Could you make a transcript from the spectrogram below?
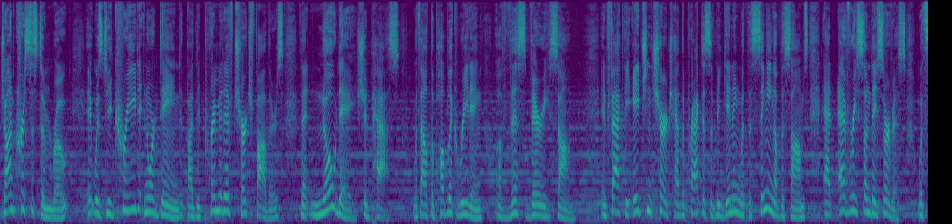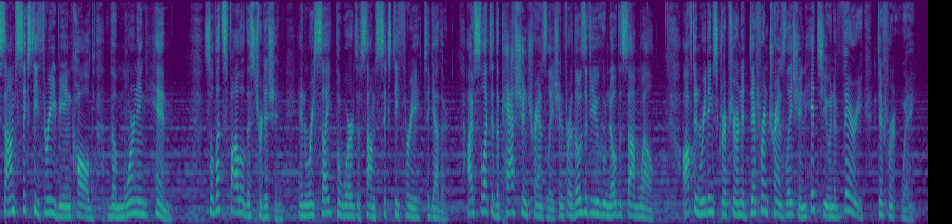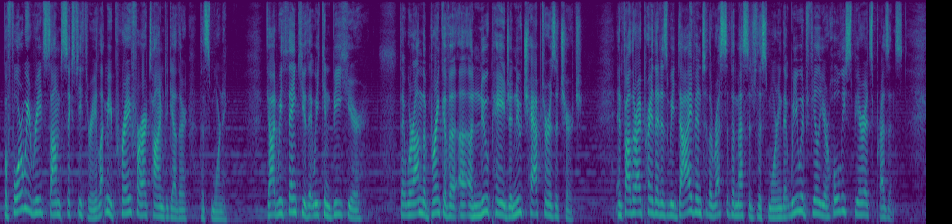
John Chrysostom wrote, It was decreed and ordained by the primitive church fathers that no day should pass without the public reading of this very psalm. In fact, the ancient church had the practice of beginning with the singing of the Psalms at every Sunday service, with Psalm 63 being called the morning hymn. So let's follow this tradition and recite the words of Psalm 63 together. I've selected the Passion Translation for those of you who know the psalm well. Often reading scripture in a different translation hits you in a very different way. Before we read Psalm 63, let me pray for our time together this morning. God, we thank you that we can be here, that we're on the brink of a, a, new page, a new chapter as a church. And Father, I pray that as we dive into the rest of the message this morning, that we would feel your Holy Spirit's presence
